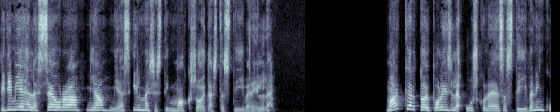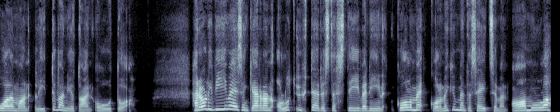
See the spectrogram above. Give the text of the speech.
piti miehelle seuraa ja mies ilmeisesti maksoi tästä Stevenille. Mark kertoi poliisille uskoneensa Stevenin kuolemaan liittyvän jotain outoa. Hän oli viimeisen kerran ollut yhteydessä Steveniin 3.37 aamulla,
